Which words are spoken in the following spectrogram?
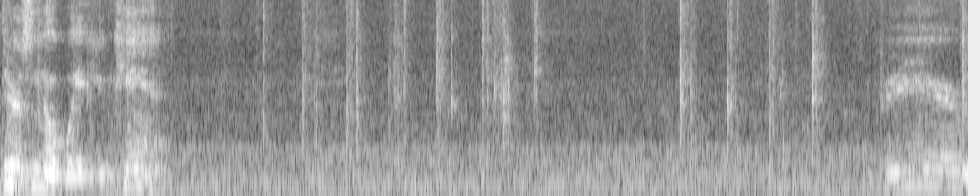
there's no way you can't. Very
